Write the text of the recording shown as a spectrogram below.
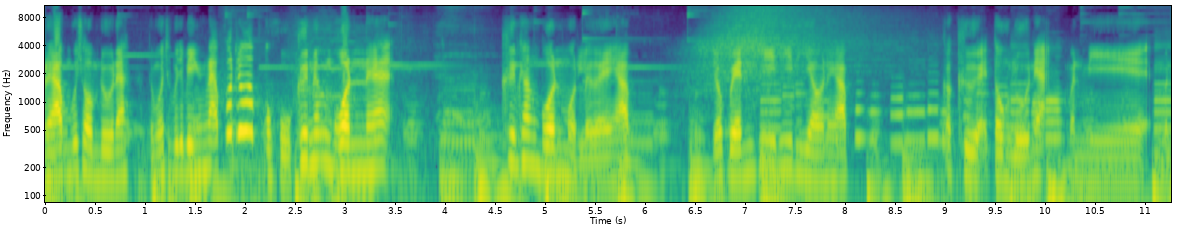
นะครับคุณผู้ชมดูนะสมมติจะบิงข้างหน้าปุ๊บปุ๊บโอ้โหขึ้นข้างบนนะฮะขึ้นข้างบนหมดเลยครับ ยกเว้นที่ที่เดียวนะครับ ก็คือไอ้ตรงรูเนี่ยมันมีมัน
